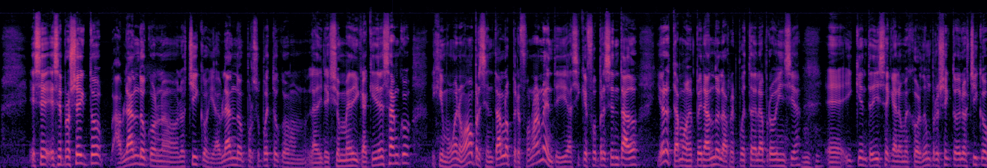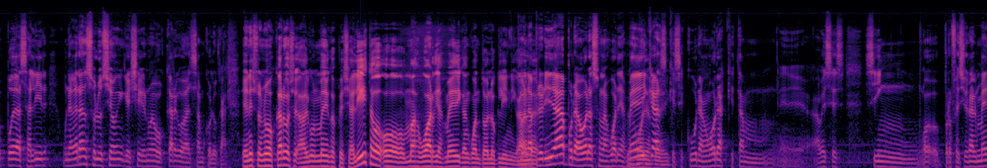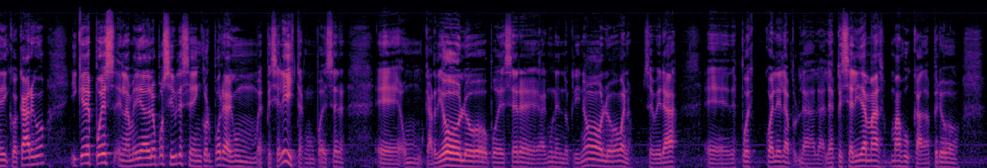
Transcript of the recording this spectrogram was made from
ese, ese proyecto, hablando con los chicos y hablando, por supuesto, con la dirección médica aquí del SAMCO, dijimos, bueno, vamos a presentarlos, pero formalmente. Y así que fue presentado y ahora estamos esperando la respuesta de la provincia. Eh, y quién te dice que a lo mejor de un proyecto de los chicos pueda salir una gran solución y que lleguen nuevos cargos al SAMCO local. ¿En esos nuevos cargos algún médico especialista o, más guardias médicas en cuanto a lo clínico? la prioridad por ahora son las guardias, médicas, que se curan horas que están eh, a veces sin profesional médico a cargo y que después, en la medida de lo posible, se incorpore algún especialista, como puede ser eh, un cardiólogo, puede ser eh, algún endocrinólogo, bueno, se verá eh, después cuál es la, especialidad más, más buscada, pero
